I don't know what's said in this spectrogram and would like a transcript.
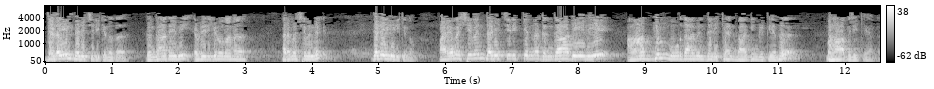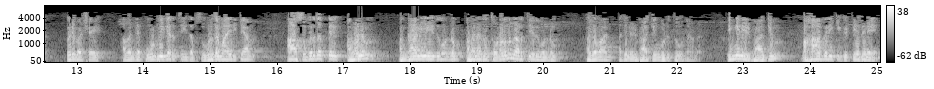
ജടയിൽ ധരിച്ചിരിക്കുന്നത്. ഗംഗാദേവി എവിടെ ഇരിക്കുന്നു എന്നാണ്? പരമശിവന്റെ ജടയിലിരിക്കുന്നു. പരമശിവൻ ധരിച്ചിരിക്കുന്ന ഗംഗാദേവിയെ ആദ്യം മൂർധാവിൽ ധരിക്കാൻ ഭാഗ്യം കിട്ടിയത് മഹാബലിക്കാണ്. ഒരുപക്ഷെ അവന്റെ പൂർവികർ ചെയ്ത സുഹൃതമായിരിക്കാം. ആ സുഹൃതത്തിൽ അവനും പങ്കാളിയായതുകൊണ്ടും അവനത് തുടർന്ന് നടത്തിയതുകൊണ്ടും ഭഗവാൻ അതിനൊരു ഭാഗ്യം കൊടുത്തു എന്നാണ്. ഇങ്ങനെയൊരു ഭാഗ്യം മഹാബലിക്ക് കിട്ടിയതിനെ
